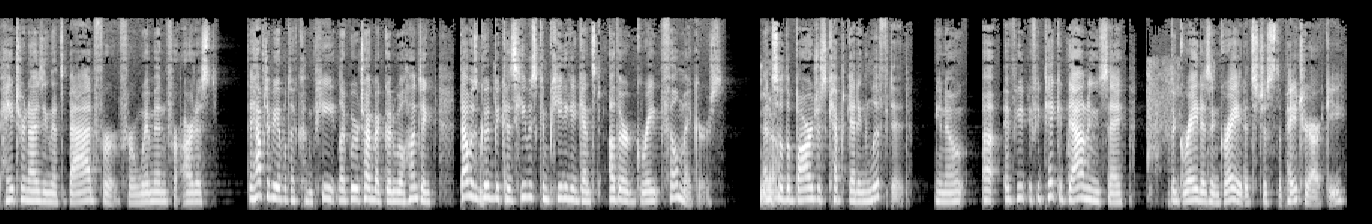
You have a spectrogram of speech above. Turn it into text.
patronizing. That's bad for for women, for artists they have to be able to compete. Like we were talking about Good Will Hunting, that was good because he was competing against other great filmmakers. and Yeah. so the bar just kept getting lifted. You know, uh, if you if you take it down and you say the great isn't great, it's just the patriarchy.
